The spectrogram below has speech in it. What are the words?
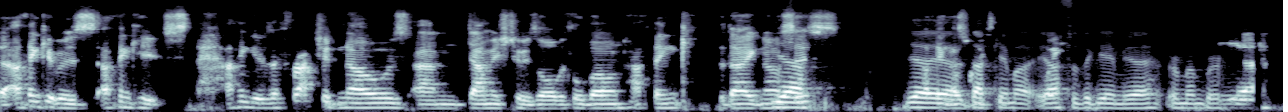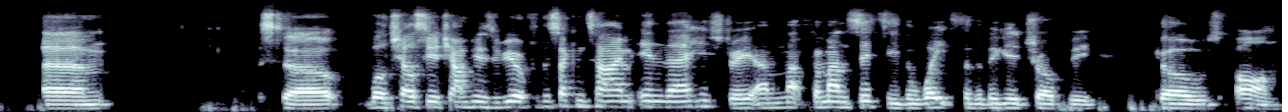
I think it was. I think it's. I think it was a fractured nose and damage to his orbital bone. I think the diagnosis. yeah, think yeah. That came out yeah, after the game. Yeah, remember? Yeah. Um. So, well, Chelsea are champions of Europe for the second time in their history, and for Man City, the wait for the bigger trophy goes on.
